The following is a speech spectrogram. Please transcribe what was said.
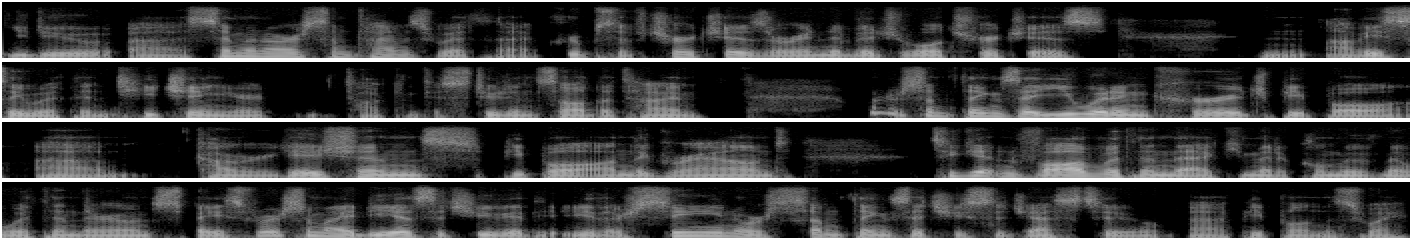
you do uh, seminars sometimes with uh, groups of churches or individual churches. And obviously, within teaching, you're talking to students all the time. What are some things that you would encourage people um, congregations, people on the ground to get involved within the ecumenical movement within their own space? What are some ideas that you've either seen or some things that you suggest to uh, people in this way?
